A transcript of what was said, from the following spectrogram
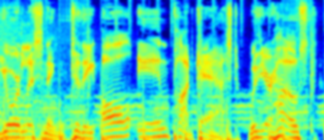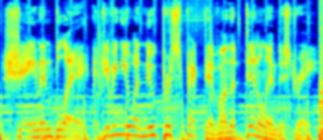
You're listening to the All In Podcast with your hosts, Shane and Blake, giving you a new perspective on the dental industry.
